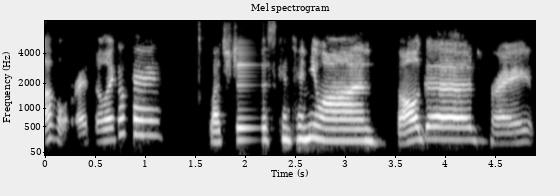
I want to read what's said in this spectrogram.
level, right? They're like, okay, let's just continue on. It's all good, right?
